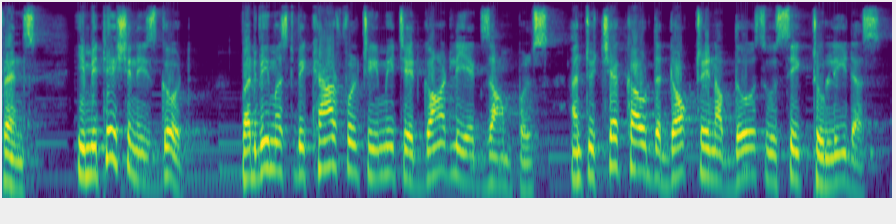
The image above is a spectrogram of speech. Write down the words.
Friends, imitation is good, but we must be careful to imitate godly examples and to check out the doctrine of those who seek to lead us.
